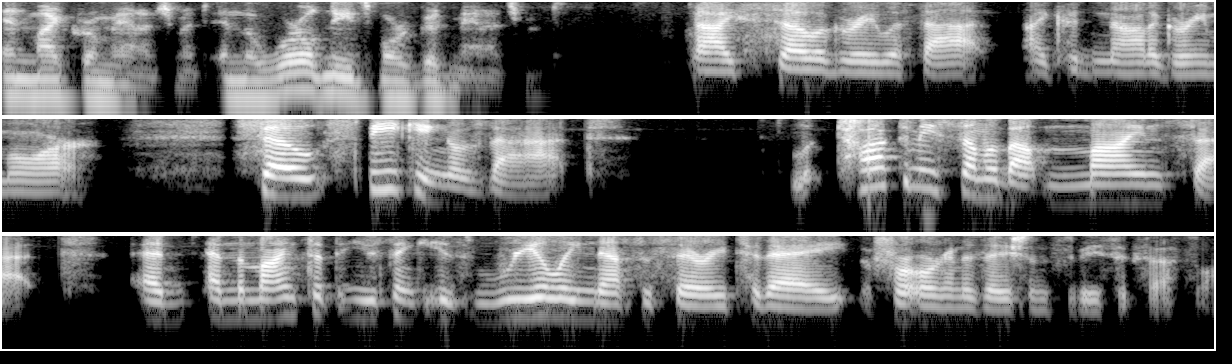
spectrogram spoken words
and micromanagement, and the world needs more good management. I so agree with that. I could not agree more. So, speaking of that, talk to me some about mindset and, and the mindset that you think is really necessary today for organizations to be successful?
